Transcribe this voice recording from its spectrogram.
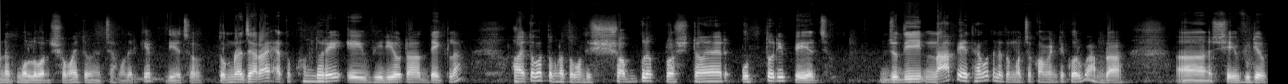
অনেক মূল্যবান সময় তুমি হচ্ছে আমাদেরকে দিয়েছ। তোমরা যারা এতক্ষণ ধরে এই ভিডিওটা দেখলা, হয়তোবা তোমরা তোমাদের সবগুলো প্রশ্নের উত্তরই পেয়েছ। যদি না পেয়ে থাকো, তাহলে তোমরা হচ্ছে কমেন্টে করব, আমরা সেই ভিডিওর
